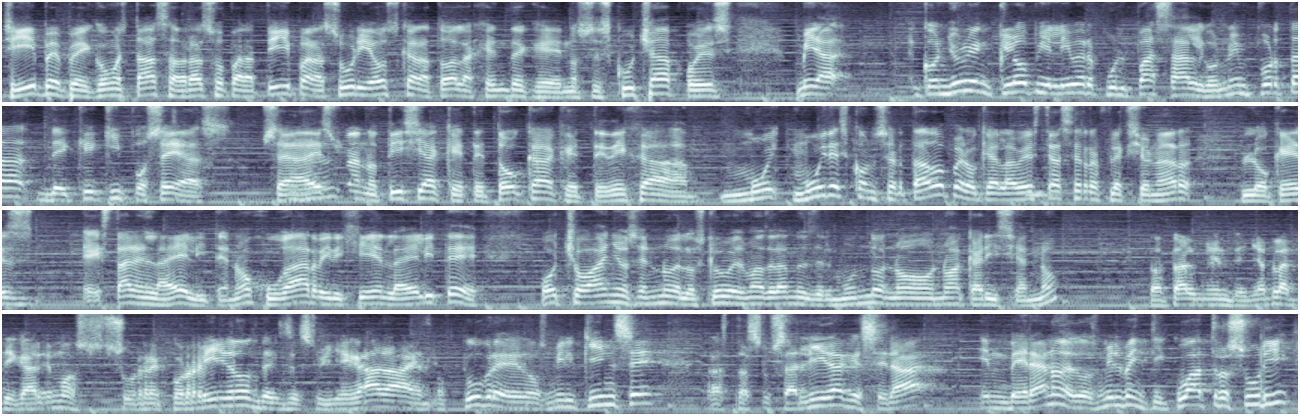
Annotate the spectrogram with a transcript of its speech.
Sí, Pepe, ¿cómo estás? Abrazo para ti, para Suri, Oscar, a toda la gente que nos escucha. Pues mira, con Jürgen Klopp y el Liverpool pasa algo, no importa de qué equipo seas. O sea, es una noticia que te toca, que te deja muy, muy desconcertado, pero que a la vez te hace reflexionar lo que es estar en la élite, ¿no? Jugar, dirigir en la élite, ocho años en uno de los clubes más grandes del mundo, no, no acarician, ¿no? Totalmente, ya platicaremos su recorrido desde su llegada en octubre de 2015 hasta su salida que será en verano de 2024, Suri.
